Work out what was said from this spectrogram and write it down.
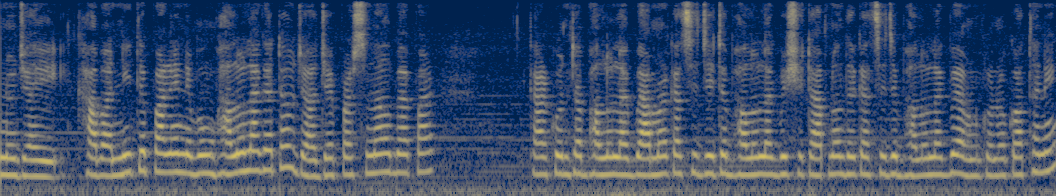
অনুযায়ী খাবার নিতে পারেন এবং ভালো লাগাটাও যার যার পার্সোনাল ব্যাপার। কার কোনটা ভালো লাগবে, আমার কাছে যেটা ভালো লাগবে সেটা আপনাদের কাছে যে ভালো লাগবে এমন কোনো কথা নেই।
